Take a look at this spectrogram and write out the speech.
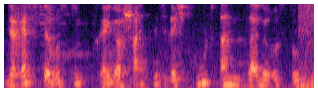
der Rest der Rüstungsträger scheint sich recht gut an seine Rüstung zu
